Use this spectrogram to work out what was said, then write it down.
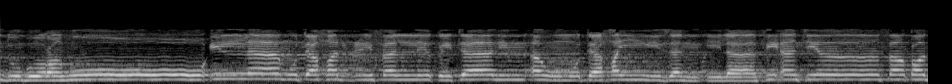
دبره إلا متحرفا لقتال أو متحيزا إلى فئة فقد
